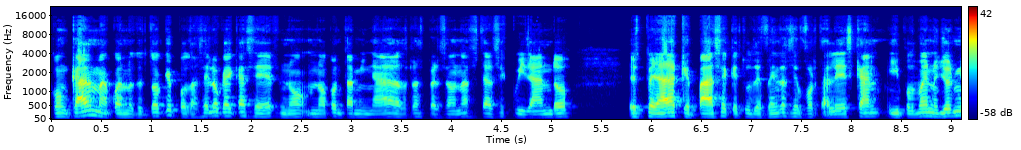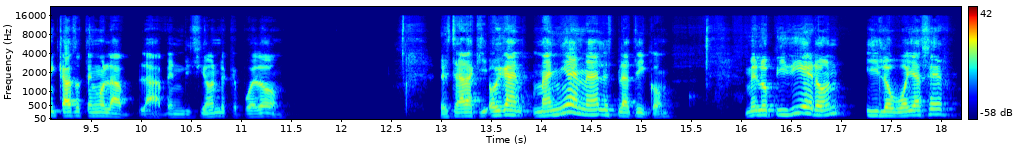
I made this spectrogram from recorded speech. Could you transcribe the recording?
con calma. Cuando te toque, pues hacer lo que hay que hacer, no, no contaminar a las otras personas, estarse cuidando, esperar a que pase, que tus defensas se fortalezcan. Y pues bueno, yo en mi caso tengo la, la bendición de que puedo estar aquí. Oigan, mañana les platico. Me lo pidieron y lo voy a hacer.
